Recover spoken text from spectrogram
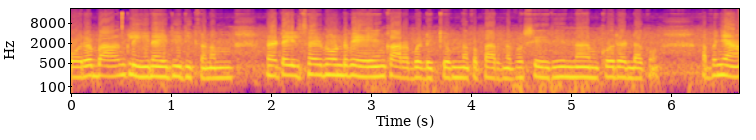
ഓരോ ഭാഗം ക്ലീൻ ആയിട്ട് ഇരിക്കണം. ടൈൽസ് ആയതുകൊണ്ട് വേഗം കറ പിടിക്കും എന്നൊക്കെ പറഞ്ഞപ്പോൾ ശരി എന്നാൽ നമുക്ക് രണ്ടാക്കും. അപ്പം ഞാൻ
